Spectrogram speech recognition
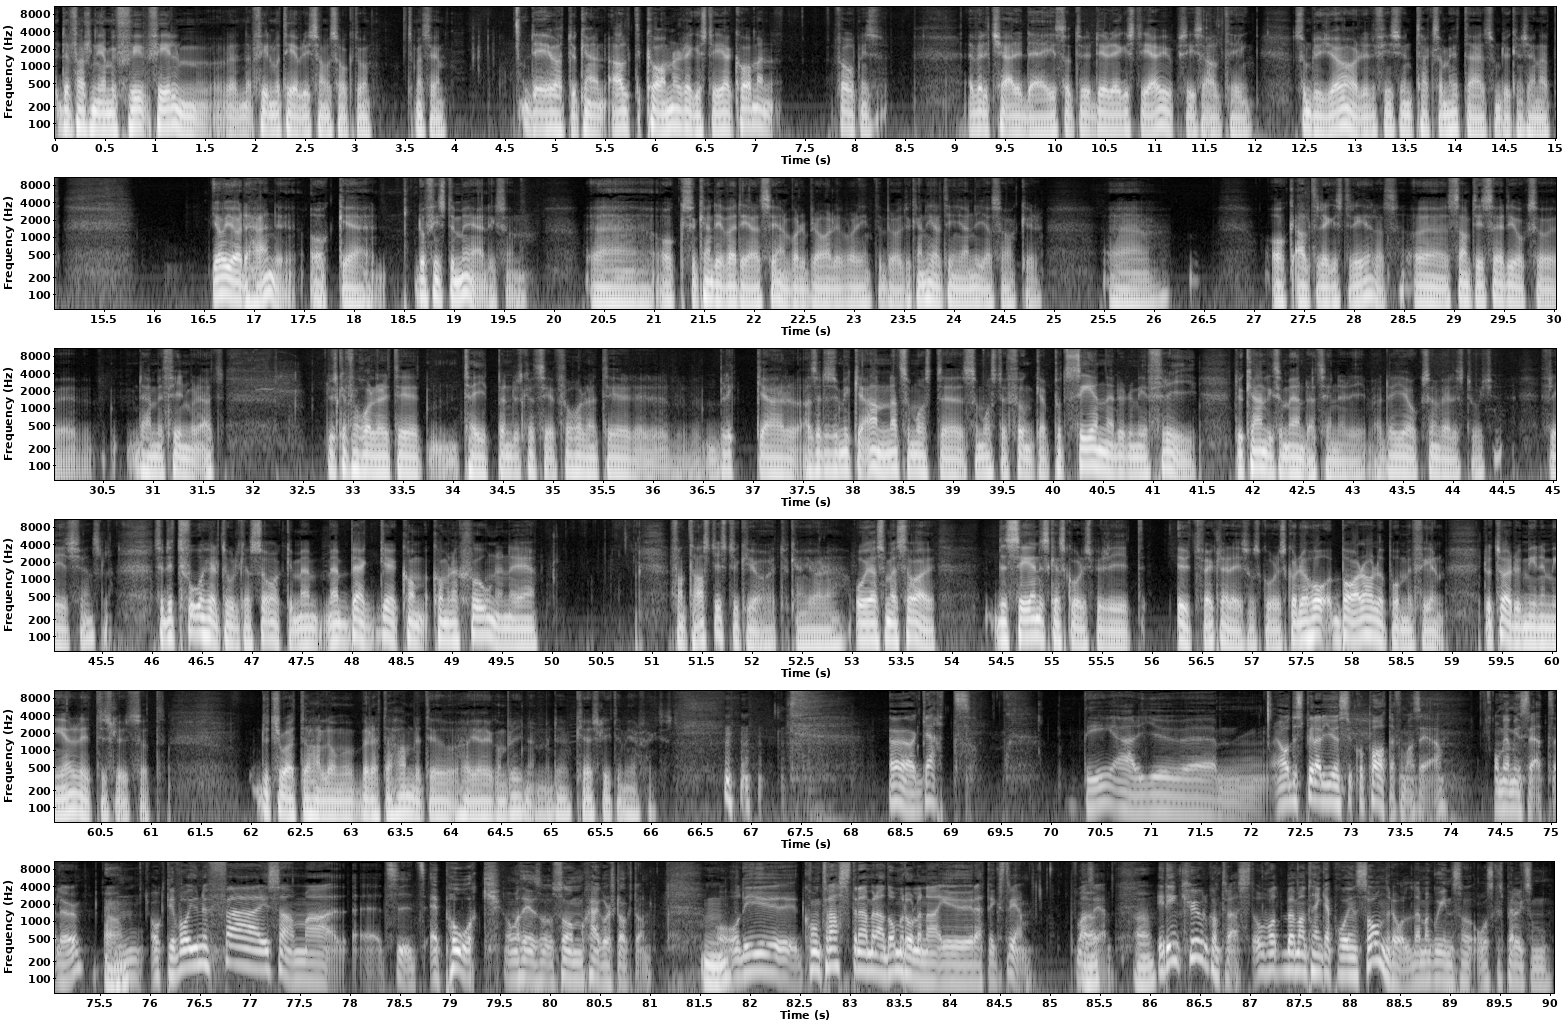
det fascinerar med film, film och tv det är samma sak då, som jag säger. Det är ju att du kan, allt kameran registrerar, kameran förhoppningsvis är väldigt kär i dig så att du, det registrerar ju precis allting som du gör. Det finns ju en tacksamhet där som du kan känna att jag gör det här nu och eh, då finns du med liksom. Eh, och så kan det värderas sen, var det bra eller var det inte bra. Du kan hela tiden göra nya saker. Eh, och allt registreras. Eh, samtidigt så är det ju också eh, det här med film, att du ska förhålla dig till tejpen, du ska se, förhålla dig till eh, blick blickar. Alltså det är så mycket annat som måste, som måste funka. På scenen är du mer fri. Du kan liksom ändra ett sceneri. va. Det ger också en väldigt stor frihetskänsla. Så det är två helt olika saker. Men, men bägge, kom, kombinationen är fantastiskt tycker jag att du kan göra. Och jag, som jag sa, det sceniska skådespeleriet utvecklar dig som skådespelare. Ska du hå- bara hålla på med film, då tror jag du minimerar det till slut. Så att du tror att det handlar om att berätta Hamlet och höja ögonbrynen. Men det krävs lite mer faktiskt. Ögat. Det är ju, eh, ja du spelade ju en psykopat där får man säga. Om jag minns rätt, eller hur? Ja. Mm. Och det var ju ungefär i samma eh, tidsepok, om man säger så, som Skärgårdsdoktorn. Mm. Och, och det är ju, kontrasterna mellan de rollerna är ju rätt extrem. får man Ja, säga. ja. Är det en kul kontrast? Och vad bör man tänka på i en sån roll när man går in och ska spela liksom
